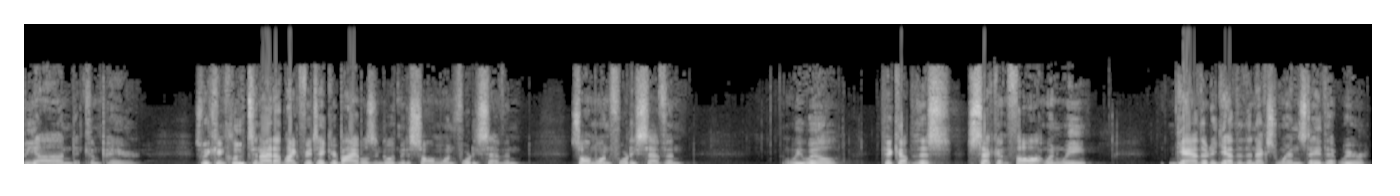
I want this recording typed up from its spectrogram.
beyond compare. As we conclude tonight, I'd like for you to take your Bibles and go with me to Psalm 147. Psalm 147. We will pick up this second thought when we gather together the next Wednesday that we're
